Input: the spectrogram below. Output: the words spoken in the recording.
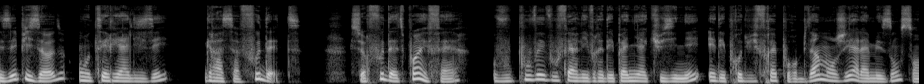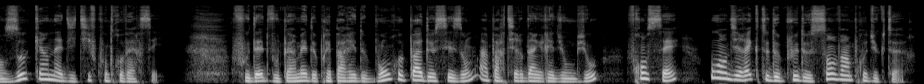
Ces épisodes ont été réalisés grâce à Foodette. Sur foodette.fr, vous pouvez vous faire livrer des paniers à cuisiner et des produits frais pour bien manger à la maison sans aucun additif controversé. Foodette vous permet de préparer de bons repas de saison à partir d'ingrédients bio, français ou en direct de plus de 120 producteurs.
